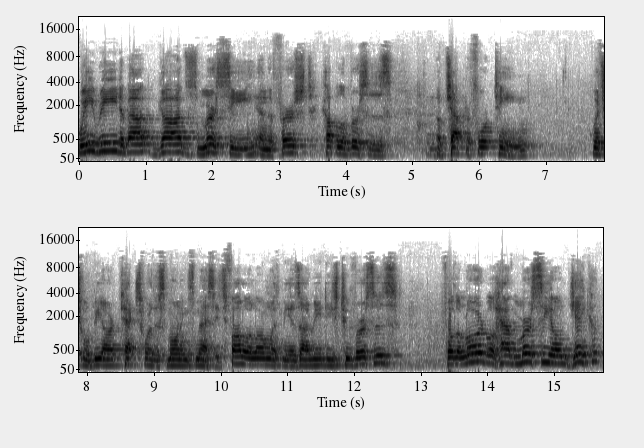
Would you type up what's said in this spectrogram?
we read about God's mercy in the first couple of verses of chapter 14, which will be our text for this morning's message. Follow along with me as I read these two verses. For the Lord will have mercy on Jacob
